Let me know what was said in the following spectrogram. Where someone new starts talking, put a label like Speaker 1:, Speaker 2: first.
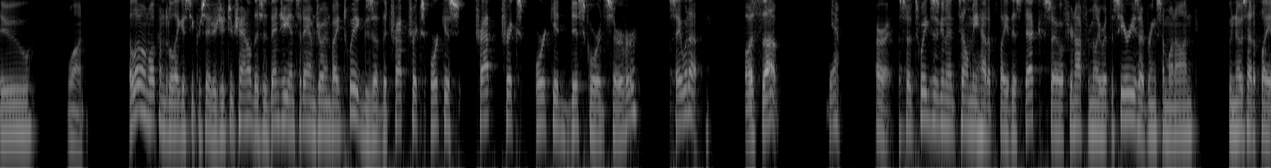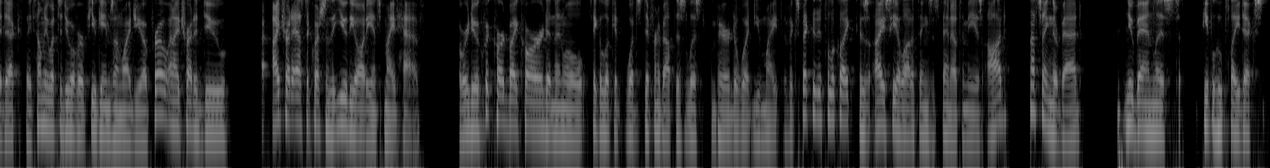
Speaker 1: two, one. Hello and welcome to the Legacy Crusaders YouTube channel. This is Benji, and today I'm joined by Twiggs of the Traptrix Orchis Trap Tricks Orchard Discord server. Say what up.
Speaker 2: What's up? Yeah.
Speaker 1: All right, so Twiggs is going to tell me how to play this deck. So if you're not familiar with the series, I bring someone on who knows how to play a deck. They tell me what to do over a few games on YGO Pro, and I try to do I try to ask the questions that you, the audience, might have. We're going to do a quick card by card, and then we'll take a look at what's different about this list compared to what you might have expected it to look like, because I see a lot of things that stand out to me as odd. Not saying they're bad. New ban list, people who play decks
